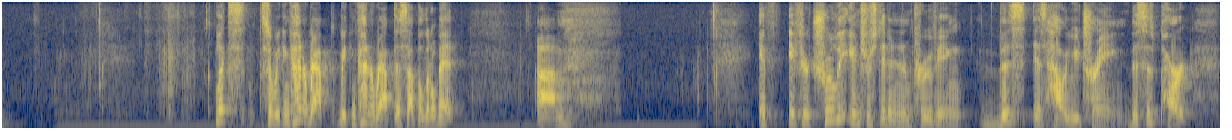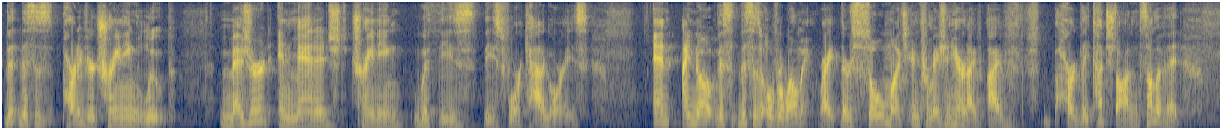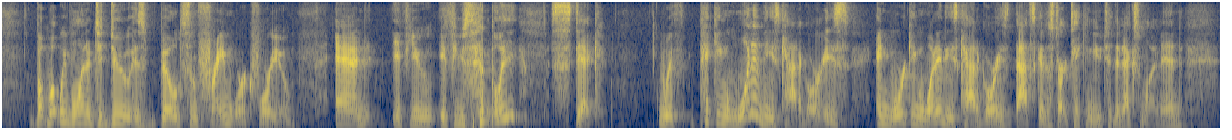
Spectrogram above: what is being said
let's so we can kind of wrap we can kind of wrap this up a little bit. Um, if if you're truly interested in improving, this is how you train. This is part this is part of your training loop. Measured and managed training with these these four categories. And I know this, this is overwhelming, right? There's so much information here, and I've, I've hardly touched on some of it. But what we've wanted to do is build some framework for you. And if you, if you simply stick with picking one of these categories and working one of these categories, that's going to start taking you to the next one. And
